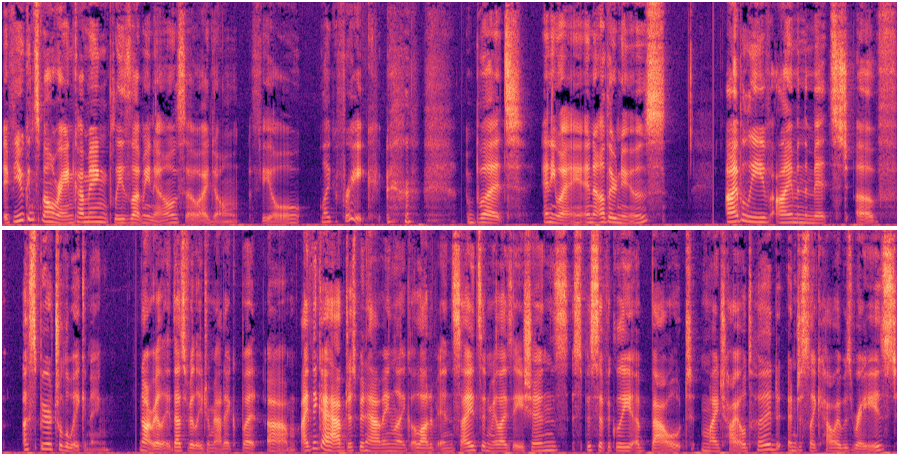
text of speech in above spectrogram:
if you can smell rain coming, please let me know so I don't feel like a freak. but anyway, in other news, I believe I am in the midst of a spiritual awakening not really. That's really dramatic. But um, i think i have just been having like a lot of insights and realizations specifically about my childhood and just like how i was raised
